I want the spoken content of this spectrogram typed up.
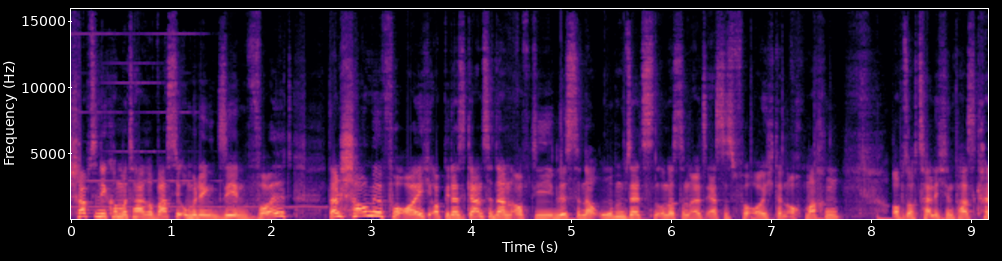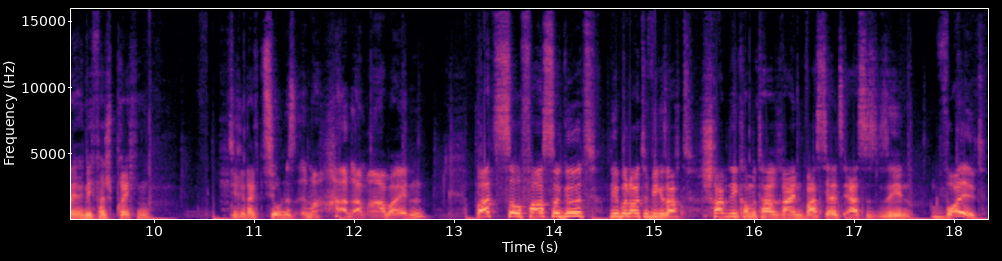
Schreibt in die Kommentare, was ihr unbedingt sehen wollt. Dann schauen wir für euch, ob wir das Ganze dann auf die Liste nach oben setzen und das dann als erstes für euch dann auch machen. Ob es auch zeitlich hinpasst, kann ich euch nicht versprechen. Die Redaktion ist immer hart am Arbeiten. But so far so good. Liebe Leute, wie gesagt, schreibt in die Kommentare rein, was ihr als erstes sehen wollt.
